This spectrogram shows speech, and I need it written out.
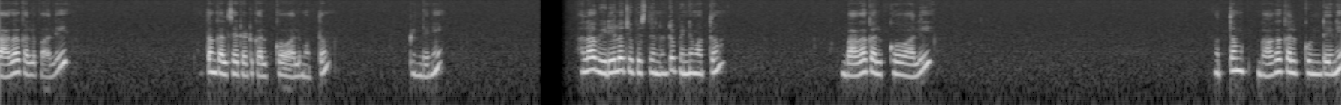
బాగా కలపాలి. మొత్తం కలిసేటట్టు కలుపుకోవాలి మొత్తం పిండిని. అలా వీడియోలో చూపిస్తున్నట్టు పిండి మొత్తం బాగా కలుపుకోవాలి. మొత్తం బాగా కలుపుకుంటేనే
